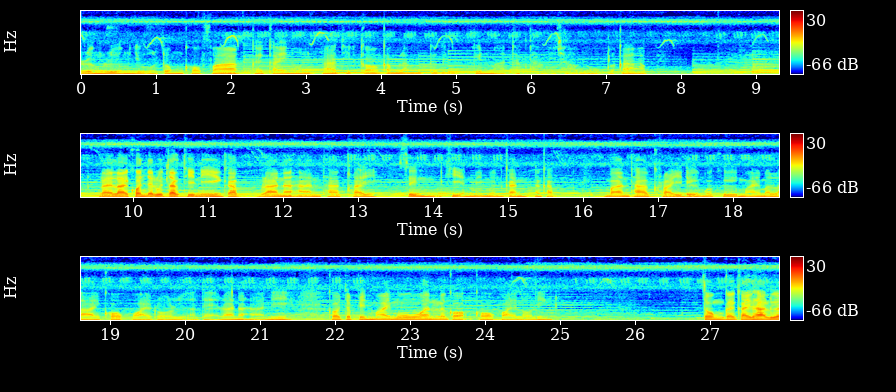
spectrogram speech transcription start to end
เรืองเรืองอยู่ตรงขอบฟ้าไกลๆนู่นพระอาทิตย์ก็กำลังตื่นขึ้นมาทักทายชาวโลกแล้วครับ หลายๆ คนจะรู้จักที่นี่กับร้านอาหารท่าใคร ซึ่งเขียนไม่เหมือนกันนะครับ บ้านท่าใครเดิมก็คือไม้มาลายคอควายรอเรือ แต่ร้านอาหารนี่ก็จะเป็นไม้ม้วนแล้วก็คอควายรอลิง ตรงใกล้ๆท่าเรือ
